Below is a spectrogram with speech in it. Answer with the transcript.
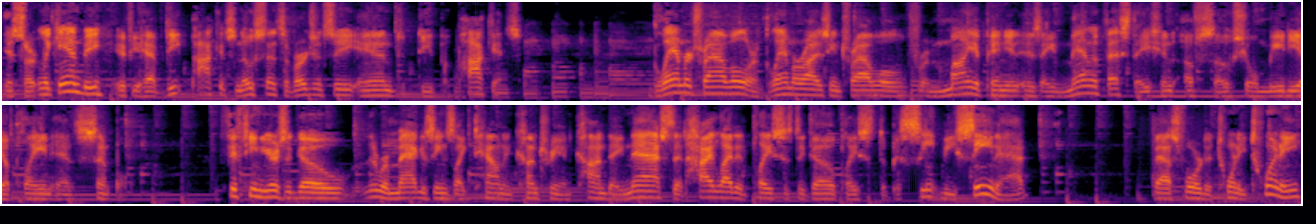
It certainly can be if you have deep pockets, no sense of urgency, and deep pockets. Glamour travel or glamorizing travel, for my opinion, is a manifestation of social media, plain and simple. 15 years ago, there were magazines like Town and Country and Conde Nast that highlighted places to go, places to be seen, be seen at. Fast forward to 2020,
